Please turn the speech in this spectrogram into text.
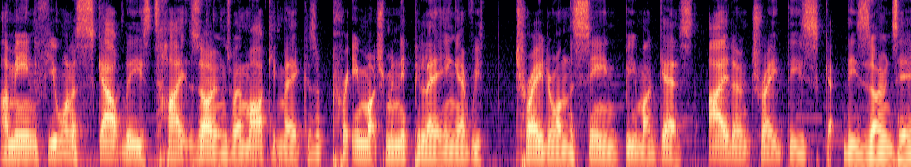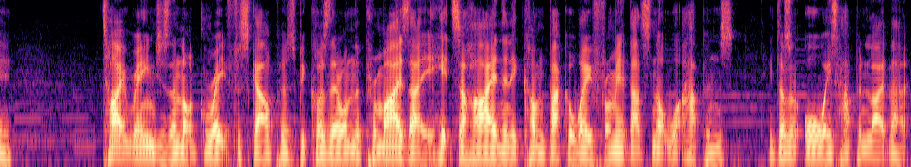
I mean, if you want to scalp these tight zones where market makers are pretty much manipulating every trader on the scene, be my guest. I don't trade these these zones here. Tight ranges are not great for scalpers because they're on the premise that it hits a high and then it comes back away from it. That's not what happens. It doesn't always happen like that.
